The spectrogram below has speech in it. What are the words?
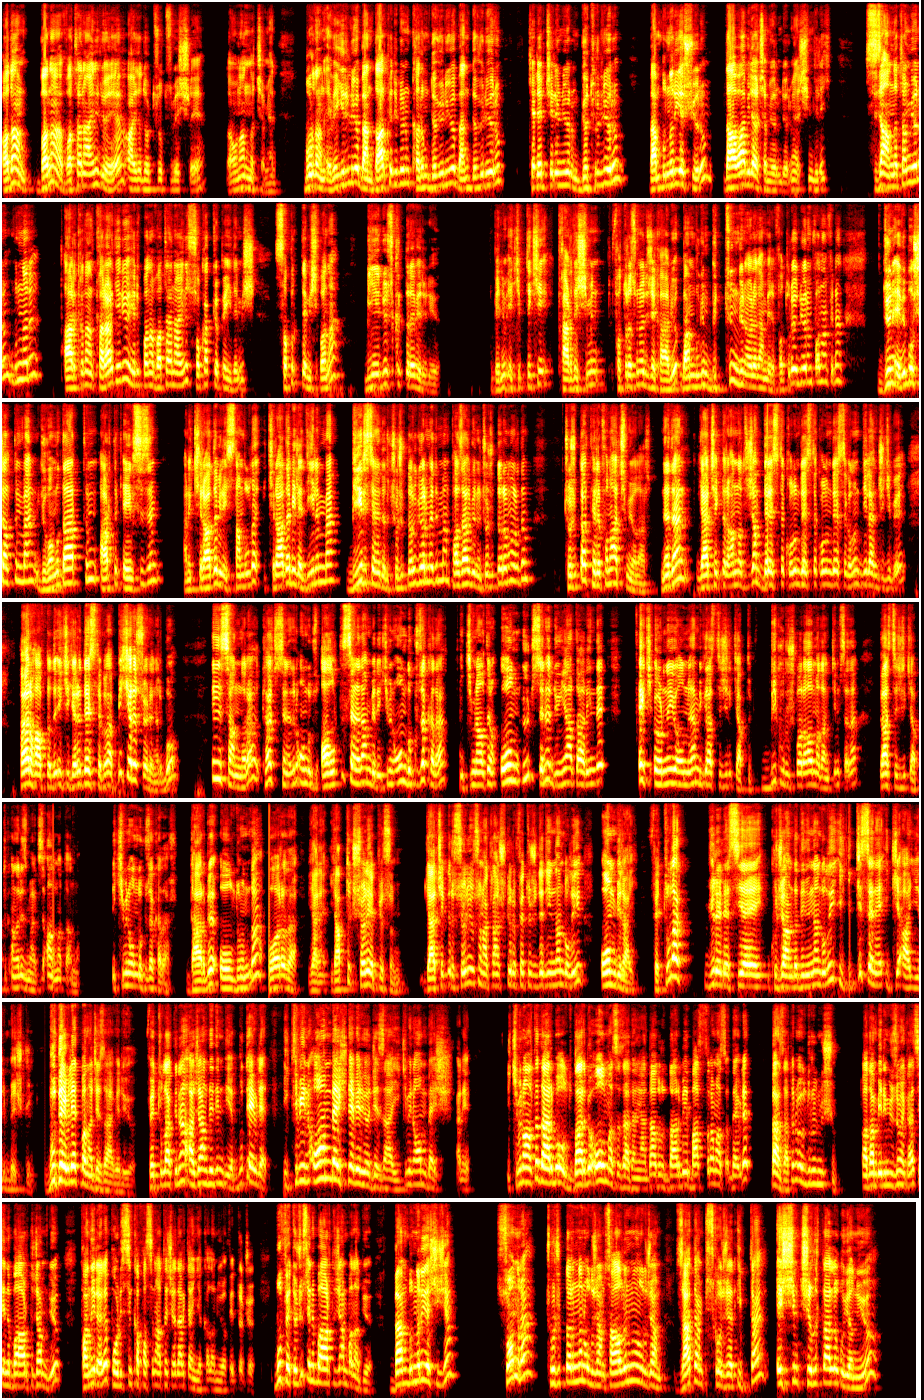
Adam bana vatan haini diyor ya ayda 435 liraya. Ben onu anlatacağım yani. Buradan eve giriliyor. Ben darp ediliyorum. Karım dövülüyor. Ben dövülüyorum. Kelepçeleniyorum. Götürülüyorum. Ben bunları yaşıyorum. Dava bile açamıyorum diyorum yani şimdilik. Size anlatamıyorum bunları. Arkadan karar geliyor. Herif bana vatan haini sokak köpeği demiş. Sapık demiş bana. 1740 lira veriliyor. Benim ekipteki kardeşimin faturasını ödeyecek hali yok. Ben bugün bütün gün öğleden beri fatura ödüyorum falan filan. Dün evi boşalttım ben. Yuvamı dağıttım. Artık evsizim. Hani kirada bile İstanbul'da kirada bile değilim ben. Bir senedir çocukları görmedim ben. Pazar günü çocuklarımı aradım. Çocuklar telefonu açmıyorlar. Neden? Gerçekleri anlatacağım. Destek olun, destek olun, destek olun. Dilenci gibi. Her haftada iki kere destek olun. Bir kere söylenir bu. İnsanlara kaç senedir? 19, 6 seneden beri 2019'a kadar 2006'dan 13 sene dünya tarihinde tek örneği olmayan bir gazetecilik yaptık. Bir kuruş para almadan kimseden gazetecilik yaptık. Analiz merkezi anlat anlat. 2019'a kadar. Darbe olduğunda bu arada yani yaptık şöyle yapıyorsun. Gerçekleri söylüyorsun Hakan Şükür'ü FETÖ'cü dediğinden dolayı 11 ay. Fethullah Gülen'e CIA kucağında dediğinden dolayı 2 sene 2 ay 25 gün. Bu devlet bana ceza veriyor. Fethullah Gülen'e ajan dedim diye bu devlet 2015'te veriyor cezayı. 2015. Hani 2006'da darbe oldu. Darbe olmasa zaten yani daha doğrusu darbeyi bastıramazsa devlet ben zaten öldürülmüşüm. Adam benim yüzüme kadar seni bağırtacağım diyor. Fanila ile polisin kafasına ateş ederken yakalanıyor FETÖ'cü. Bu FETÖ'cü seni bağırtacağım bana diyor. Ben bunları yaşayacağım. Sonra çocuklarımdan olacağım, sağlığımdan olacağım. Zaten psikolojiler iptal. Eşim çığlıklarla uyanıyor.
